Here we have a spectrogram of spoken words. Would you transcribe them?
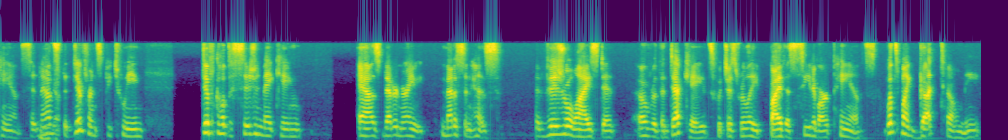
pants, and that's yeah. the difference between difficult decision making as veterinary medicine has visualized it over the decades, which is really by the seat of our pants. What's my gut tell me?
